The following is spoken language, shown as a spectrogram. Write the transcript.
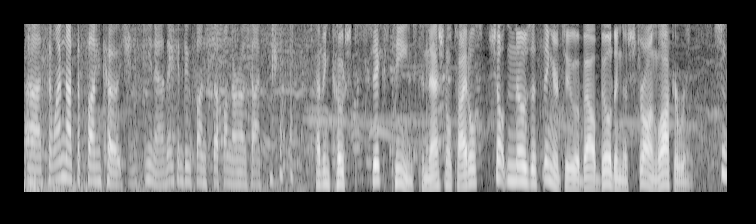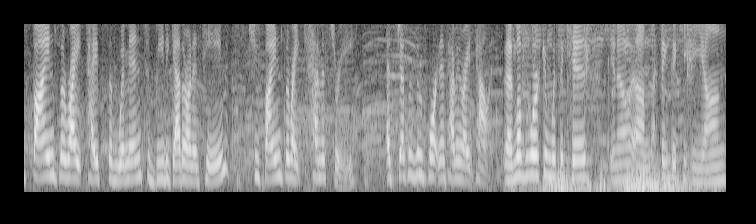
Uh, so I'm not the fun coach. You know, they can do fun stuff on their own time. Having coached six teams to national titles, Shelton knows a thing or two about building a strong locker room. She finds the right types of women to be together on a team. She finds the right chemistry it's just as important as having the right talent. I love working with the kids, you know, um, I think they keep me young.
